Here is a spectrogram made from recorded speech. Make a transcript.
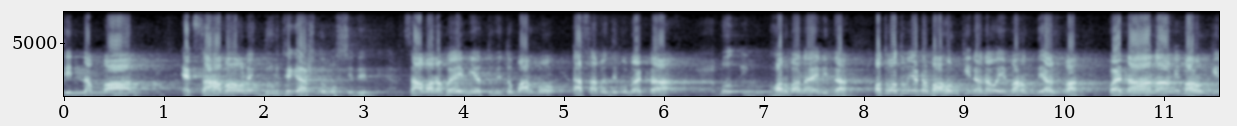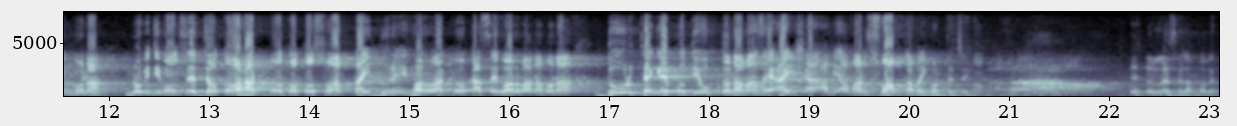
তিন নাম্বার, এক সাহাবা অনেক দূর থেকে আসতো মসজিদে। সাহাবারা "এই মিয়া, তুমি তো পারল কাছাকাছি কোনো একটা ঘর বানায় নিতা। অথবা তুমি একটা বাহন কিনা নাও, এই বাহন দিয়ে আসবা। কয়, না না, আমি বাহন কিনবো না। নবীজি বলছে, যত হাঁটবো, তত সব তাই দূরেই ঘর রাখব, কাছে ঘর বানাবো না। দূর থেকে প্রতিউক্ত নামাজে আইসা আমি আমার সব কামাই করতে চাই। সাল্লাম বলেন।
